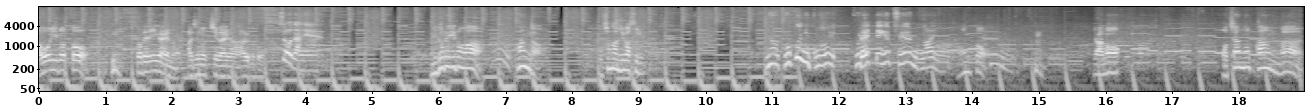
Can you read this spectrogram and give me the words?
青色と、それ以外の味の違いがあること。そうだね緑色は、パンがお茶の味がする。いや特にこのこれっていう強いのないな本当。うんあの、お茶のパンが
